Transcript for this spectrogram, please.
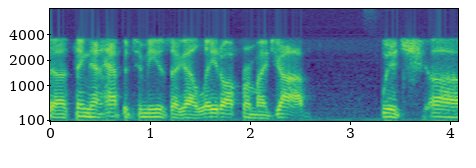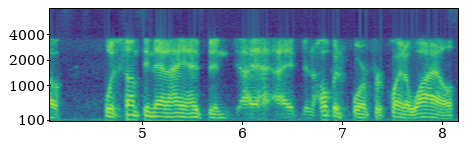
uh, thing that happened to me is I got laid off from my job, which uh, was something that I had been I, I had been hoping for for quite a while.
